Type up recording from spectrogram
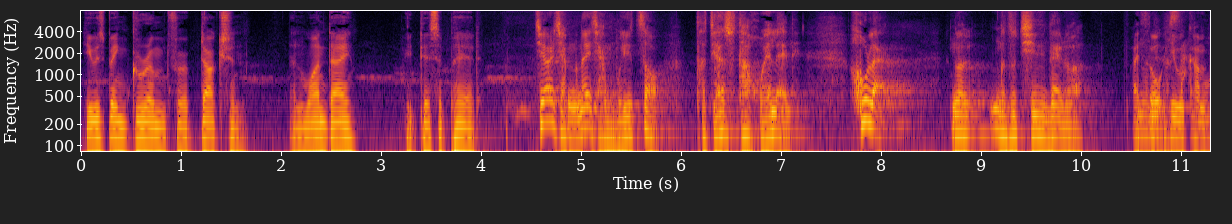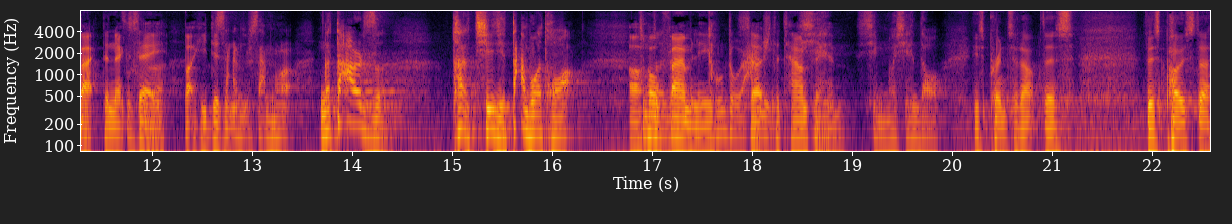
He was being groomed for abduction, and one day he disappeared. I thought he would come back the next day, but he didn't. Our whole family searched the town for him. He's printed up this this poster,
